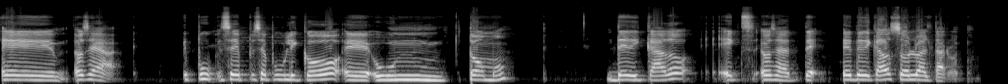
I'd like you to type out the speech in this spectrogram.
eh, o sea, se, publicó eh, un tomo dedicado, o sea, dedicado solo al tarot,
